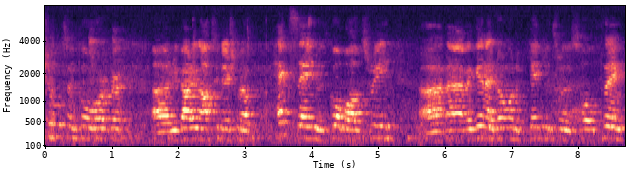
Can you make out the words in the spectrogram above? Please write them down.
Schultz and co-worker uh, regarding oxidation of hexane with cobalt-3. Uh, and again, I don't want to take you through this whole thing,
